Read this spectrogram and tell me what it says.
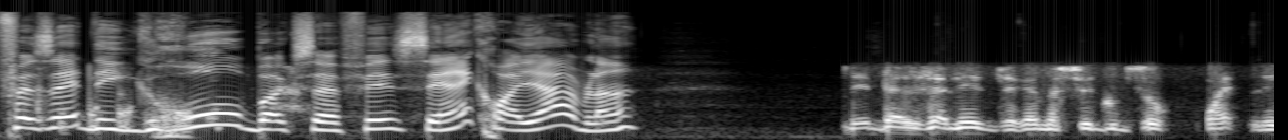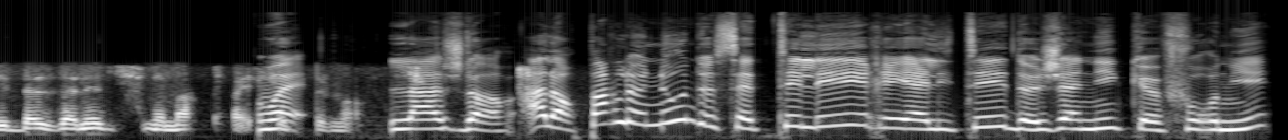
faisaient des gros box-office? C'est incroyable, hein? Les belles années, dirait M. Goudzo. Oui, les belles années du cinéma. Ouais, l'âge d'or. Alors, parle-nous de cette télé-réalité de Jannick Fournier,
